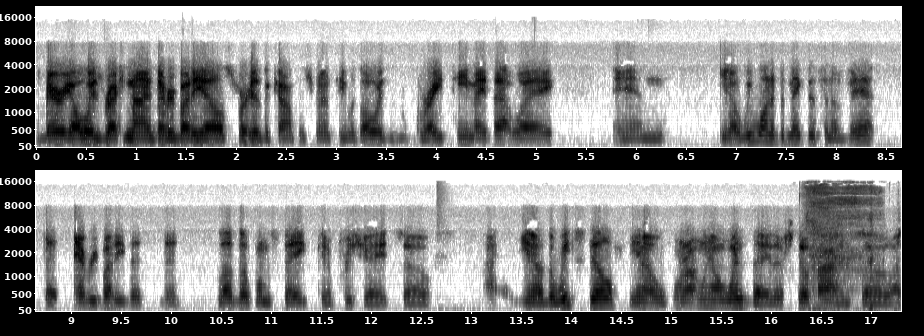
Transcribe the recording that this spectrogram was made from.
Barry always recognized everybody else for his accomplishments. He was always a great teammate that way, and you know we wanted to make this an event that everybody that that loves Oklahoma State can appreciate. So, I, you know, the week's still, you know, we're only on Wednesday. They're still fine. So, I,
